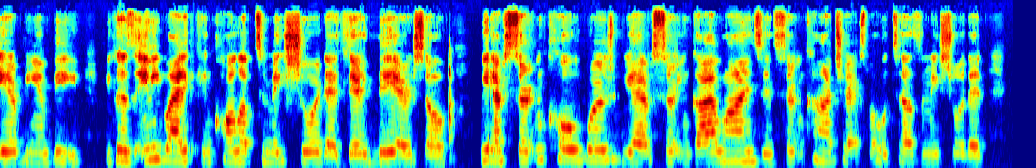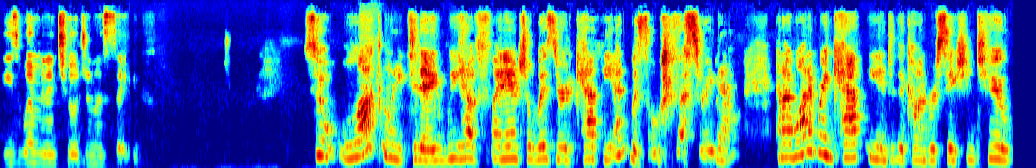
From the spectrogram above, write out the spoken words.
Airbnb because anybody can call up to make sure that they're there. So we have certain code words, we have certain guidelines and certain contracts for hotels to make sure that these women and children are safe. So luckily today we have financial wizard Kathy Entwistle with us right now. And I want to bring Kathy into the conversation too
